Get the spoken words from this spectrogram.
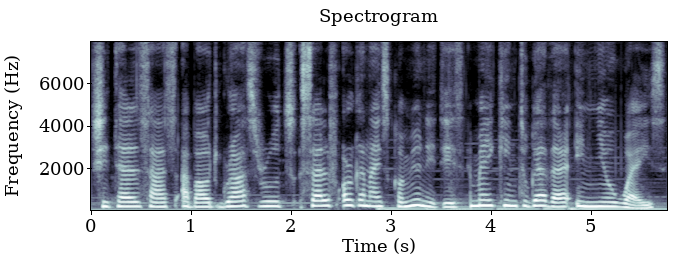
She tells us about grassroots self organized communities making together in new ways.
